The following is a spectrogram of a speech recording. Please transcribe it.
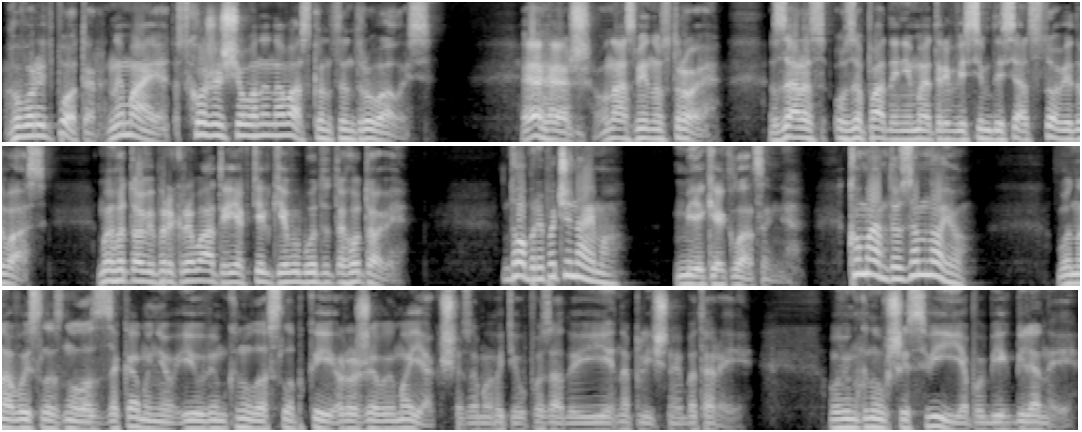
Говорить Потер, немає. Схоже, що вони на вас концентрувались. Еге ж, у нас мінус троє. Зараз у западині метрів 80-100 від вас. Ми готові прикривати, як тільки ви будете готові. Добре, починаємо. М'яке клацання. Командо, за мною. Вона вислизнула з-за каменю і увімкнула слабкий рожевий маяк, що замиготів позаду її наплічної батареї. Увімкнувши свій, я побіг біля неї.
